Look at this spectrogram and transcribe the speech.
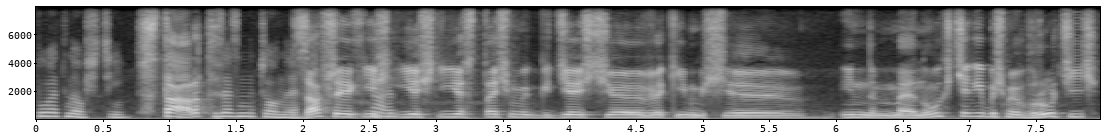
Płatności. Start Zaznaczone. Zawsze jak, Start. jeśli, jeśli jesteśmy gdzieś e, w jakimś e, innym menu, chcielibyśmy wrócić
